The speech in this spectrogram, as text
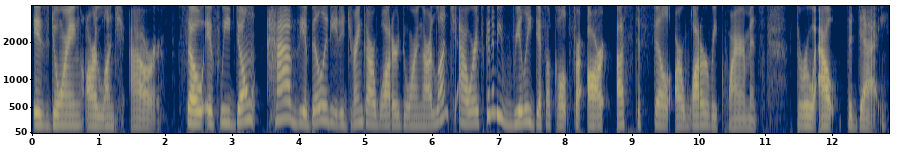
is during our lunch hour. So if we don't have the ability to drink our water during our lunch hour, it's going to be really difficult for our us to fill our water requirements throughout the day.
